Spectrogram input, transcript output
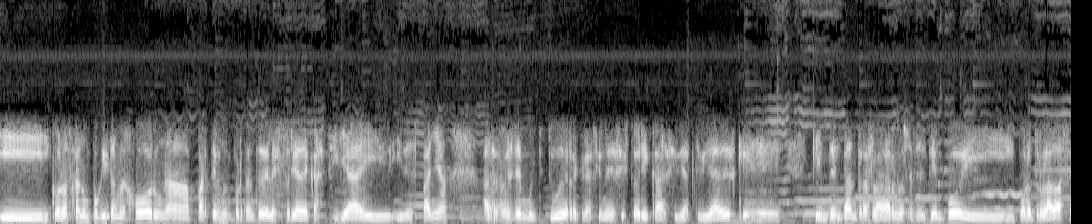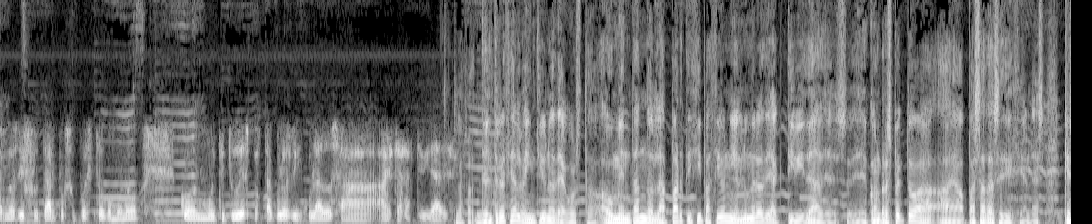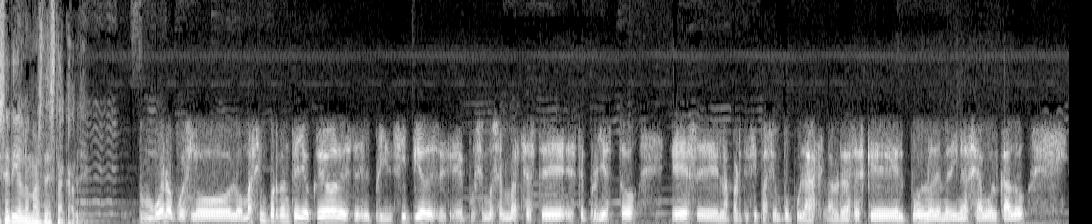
y conozcan un poquito mejor una parte muy importante de la historia de Castilla y, de España a través de multitud de recreaciones históricas y de actividades que, que intentan trasladarnos en el tiempo y por otro lado hacernos disfrutar, por supuesto, como no, con multitud de espectáculos vinculados a, a estas actividades. Claro, del 13 al 21 de agosto, aumentando la participación y el número de actividades eh, con respecto a, a pasadas ediciones. ¿Qué sería lo más destacable? Bueno, pues lo, más importante yo creo desde el principio, desde que pusimos en marcha este, este proyecto, es eh, la participación popular. La verdad es que el pueblo de Medina se ha volcado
